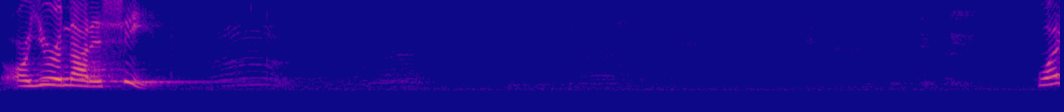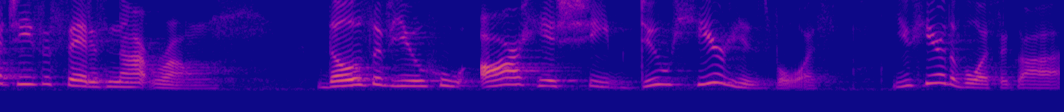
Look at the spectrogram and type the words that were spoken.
or you're not his sheep? What Jesus said is not wrong. Those of you who are his sheep do hear his voice. You hear the voice of God,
